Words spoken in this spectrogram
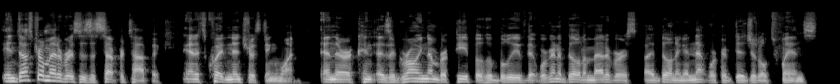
industrial metaverse is a separate topic, and it's quite an interesting one. And there are is a growing number of people who believe that we're going to build a metaverse by building a network of digital twins.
